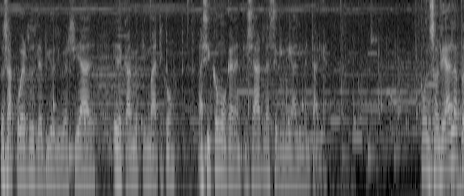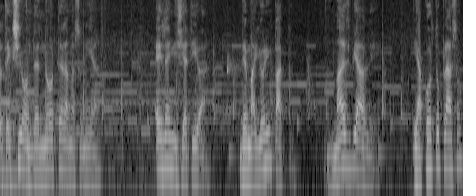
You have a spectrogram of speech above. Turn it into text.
los acuerdos de biodiversidad y de cambio climático, así como garantizar la seguridad alimentaria. Consolidar la protección del norte de la Amazonía es la iniciativa de mayor impacto, más viable y a corto plazo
